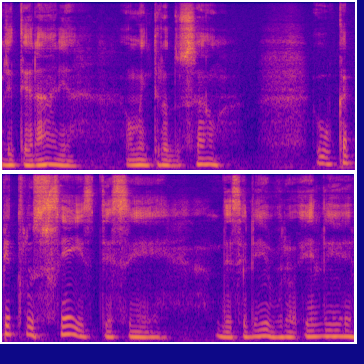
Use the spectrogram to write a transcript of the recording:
Literária, uma introdução. O capítulo 6 desse, desse livro, ele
